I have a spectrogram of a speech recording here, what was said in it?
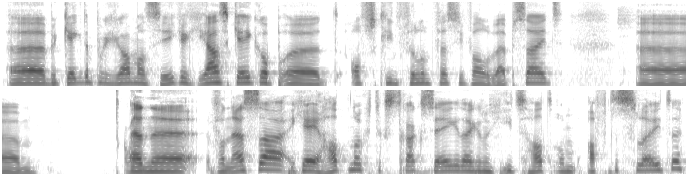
Eh, bekijk dat programma zeker. Ga eens kijken op het Offscreen Film Festival website. Ehm, en eh, Vanessa, jij had nog straks zeggen dat je nog iets had om af te sluiten.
